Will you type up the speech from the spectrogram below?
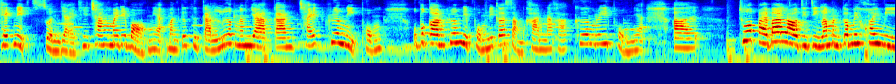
เทคนิคส่วนใหญ่ที่ช่างไม่ได้บอกเนี่ยมันก็คือการเลือกน้ำยาการใช้เครื่องหนีบผม อุปกรณ์เครื่องหนีบผมนี่ก็สำคัญนะคะ เครื่องรีดผมเนี่ยทั่วไปบ้านเราจริง ๆ แล้วมันก็ไม่ค่อยมี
